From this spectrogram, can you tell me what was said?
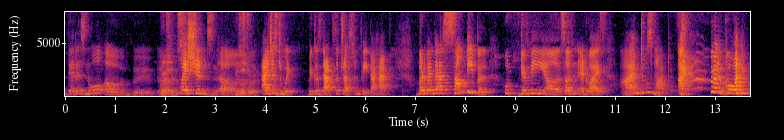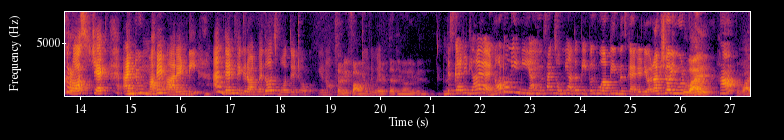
There is no uh, uh, Questions. questions. Yeah. Uh, You just do it. I just do it because that's the trust and faith I have. But when there are some people who give me uh, certain advice, I am too smart. I will go and cross check and do my R and D, Hmm. and then figure out whether it's worth it or you know So have you found To do it. that, that you know you've been misguided. Yeah, yeah. Not only me. Yeah, you'll find so many other people who are being misguided here. I'm sure you would. why? Huh? Why?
